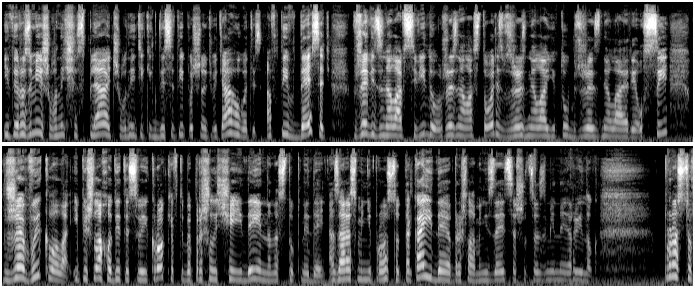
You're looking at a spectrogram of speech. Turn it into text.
І ти розумієш, що вони ще сплять, що вони тільки к 10 почнуть витягуватись, а в ти в 10 вже відзняла всі відео, вже зняла сторіс, вже зняла Ютуб, вже зняла рілси, вже виклала і пішла ходити свої кроки. В тебе прийшли ще ідеї на наступний день. А зараз мені просто така ідея прийшла. Мені здається, що це змінний ринок. Просто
